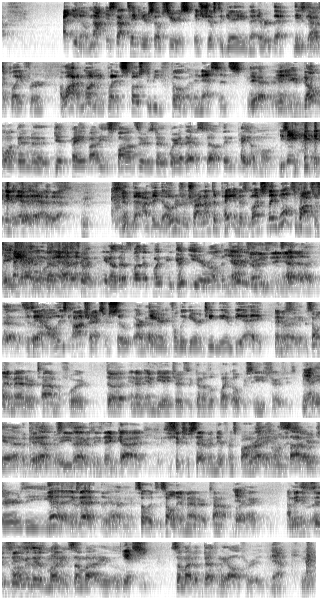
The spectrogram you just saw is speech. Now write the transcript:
I, you know, not it's not taking yourself serious. It's just a game that every that these guys play for a lot of money, but it's supposed to be fun in essence. yeah, and if you don't want them to get paid by these sponsors to wear their stuff, then pay them more. You see, yeah, yeah, yeah. And that- I think the owners are trying not to pay them as much, so they want sponsors to pay Exactly. them That's more. why Yeah. they're putting, you know, that's why they're putting Goodyear on the Yeah. jerseys Jersey, and stuff yeah. like that. Because So- yeah, all these contracts are so are Yeah. guaranteed, fully guaranteed in the NBA. and it's, Right. it's only a matter of time before the in an NBA jerseys are going to look like overseas jerseys Yeah. yeah, because yeah, overseas exactly. jerseys they've got six or seven different sponsors right, on it soccer so, jersey. yeah exactly Yeah. so it's, it's only a matter of time Yeah. Right. I mean, as, it's- as it's- long it's- as there's money, somebody will. Yes. Somebody will definitely offer it. Yeah. Yeah.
